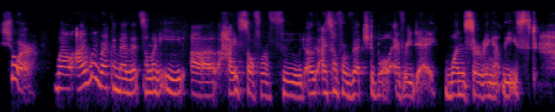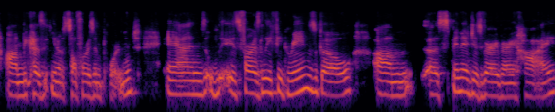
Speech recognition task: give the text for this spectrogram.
Sure. Well, I would recommend that someone eat a high sulfur food, a high sulfur vegetable every day, one serving at least, um, because you know sulfur is important. And as far as leafy greens go, um, uh, spinach is very, very high.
